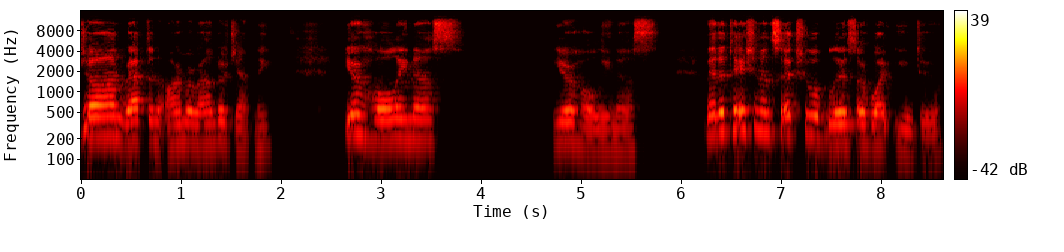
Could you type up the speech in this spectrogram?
John wrapped an arm around her gently. Your holiness, your holiness. Meditation and sexual bliss are what you do.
